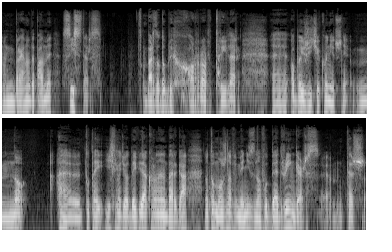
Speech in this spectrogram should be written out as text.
Briana De Palmy Sisters. Bardzo dobry horror, thriller. E, obejrzyjcie koniecznie. No, e, tutaj, jeśli chodzi o Davida Cronenberga, no to można wymienić znowu Dead Ringers. E, też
